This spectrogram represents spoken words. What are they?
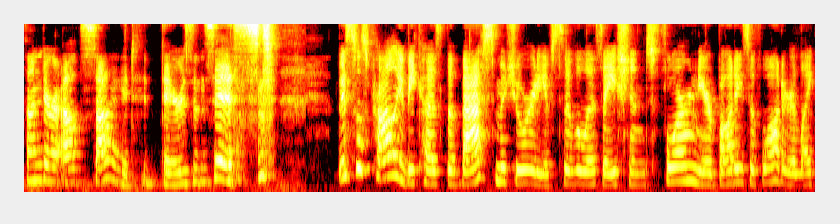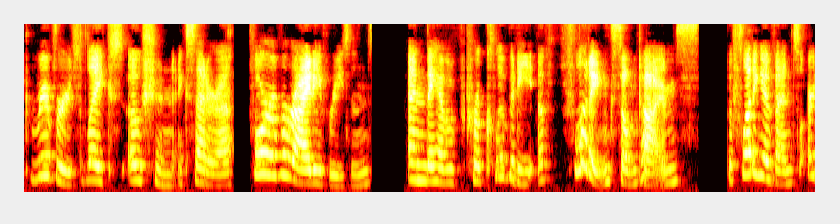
thunder outside dares insist. This was probably because the vast majority of civilizations form near bodies of water like rivers, lakes, ocean, etc., for a variety of reasons, and they have a proclivity of flooding sometimes. The flooding events are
